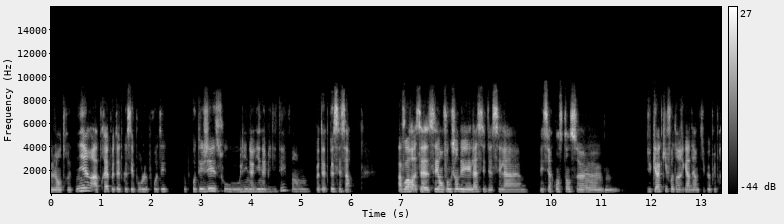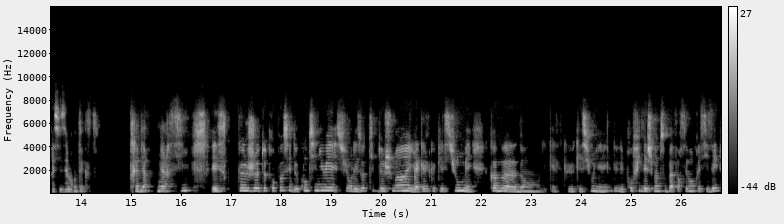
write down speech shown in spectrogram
l'entretenir. Après, peut-être que c'est pour le, proté- le protéger sous l'inaliénabilité. Enfin, peut-être que c'est ça. C'est en fonction des. Là, c'est les circonstances euh, du cas qu'il faudrait regarder un petit peu plus précisément. contexte. Très bien, merci. Et ce que je te propose, c'est de continuer sur les autres types de chemins? Il y a quelques questions, mais comme euh, dans les quelques questions, il y a- les profils des chemins ne sont pas forcément précisés,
